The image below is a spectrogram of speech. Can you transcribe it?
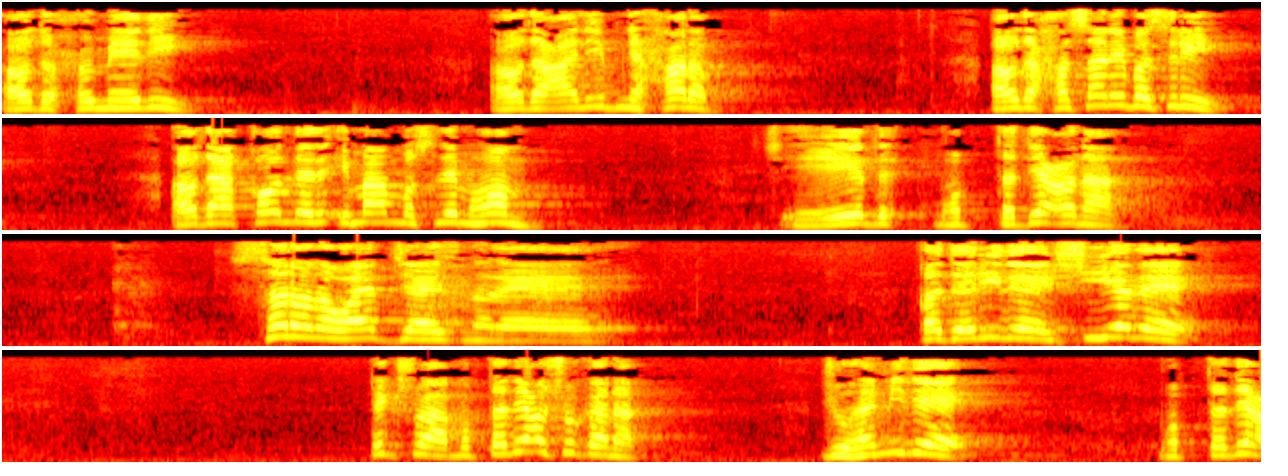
او د حمیدی او د علی ابن حرب او د حسن بصری او دا قول د امام مسلم هم چې د مبتدعنا سره روایت جایز نه ده قدری ده شیعه ده ټیک شو مبتدع شو کنه جوهمی دی مبتدع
